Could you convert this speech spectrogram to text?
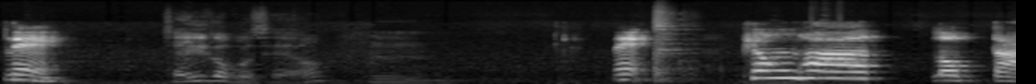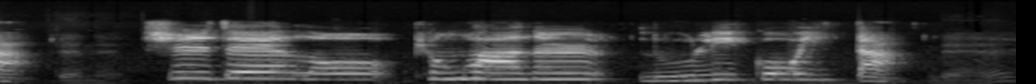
네. 자, 읽어 보세요. 음. 네. 평화롭다. 네, 네. 실제로 평화를 누리고 있다. 네.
